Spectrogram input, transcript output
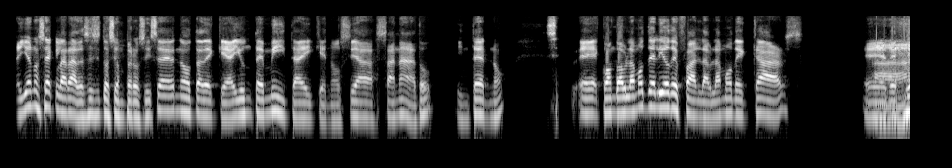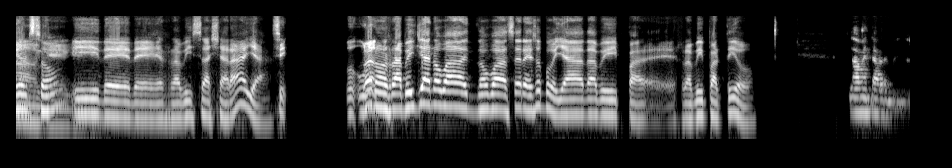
ella no se ha aclarado esa situación, pero sí se nota de que hay un temita y que no se ha sanado interno. Eh, cuando hablamos de lío de falda, hablamos de Cars, eh, de ah, Hilson y de, de Ravisa Sharaya. Sí. Bueno, Ravi ya no va, no va a hacer eso porque ya David eh, Ravi partió. Lamentablemente.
